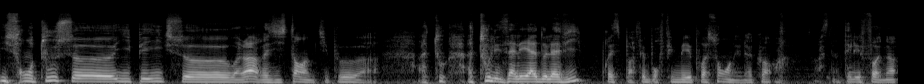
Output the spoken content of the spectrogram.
Ils seront tous euh, IPX, euh, voilà, résistants un petit peu à, à tous les aléas de la vie. Après, c'est pas fait pour filmer les poissons, on est d'accord c'est un téléphone. Hein.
